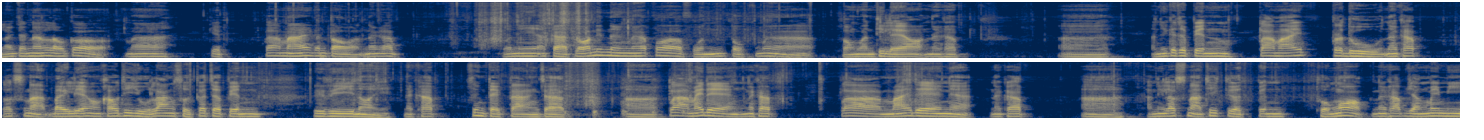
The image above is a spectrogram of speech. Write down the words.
หลังจากนั้นเราก็มาเก็บกล้าไม้กันต่อนะครับ วันนี้อากาศร้อนนิดนึงนะครับ เพราะว่าฝนตกเมื่อสองวันที่แล้วนะครับอ่าอันนี้ก็จะเป็นกล้าไม้ประดู่นะครับ ลักษณะใบเลี้ยงของเขาที่อยู่ล่างสุดก็จะเป็นรีๆหน่อยนะครับ ซึ่งแตกต่างจากอ่ากล้าไม้แดงนะครับ กล้าไม้แดงเนี่ยนะครับอ่าอันนี้ลักษณะที่เกิดเป็นถั่วงอกนะครับ ยังไม่มี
